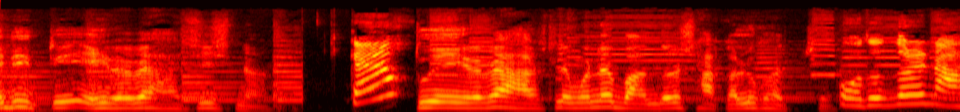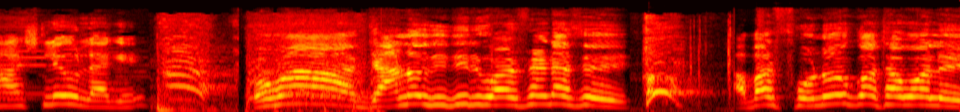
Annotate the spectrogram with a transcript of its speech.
এদি তুই এইভাবে হাসিস না। তুই এইভাবে হাসলে মনে হয় বান্দর সাকালু খাচ্ছ। ও তো তোরে না হাসলেও লাগে। ও মা জানো দিদির বয়ফ্রেন্ড আছে? আবার ফোনেও কথা বলে।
